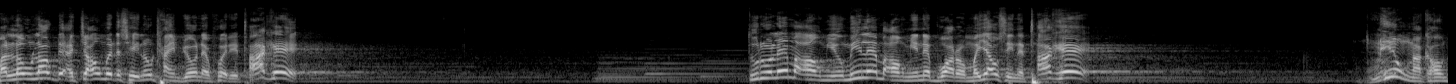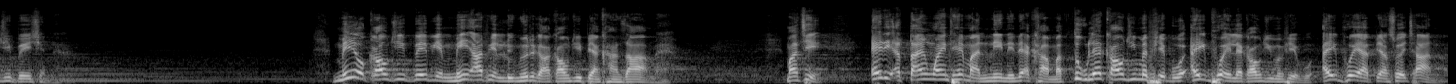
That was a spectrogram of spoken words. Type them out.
မလုံလောက်တဲ့အကြောင်းပဲတစ်ချိန်လုံးထိုင်ပြောနေဖွဲ့တွေထားခဲ့သူတို့လည်းမအောင်မြင်ဘူးမင်းလည်းမအောင်မြင်တဲ့ဘဝတော့မရောက်စေနဲ့ထားခဲ့မင်းကငါကောင်းကြီးပေးရှင်တယ်မင်းကိုကောင်းကြီးပေးပြီးမင်းအပြင်လူမျိုးတကာကောင်းကြီးပြန်ခံစားရမယ်။ မကြည့်အဲ့ဒီအတိုင်းဝိုင်းထဲမှာနေနေတဲ့အခါမှာ तू လည်းကောင်းကြီးမဖြစ်ဘူးအဲ့ဒီဖွဲ့လည်းကောင်းကြီးမဖြစ်ဘူးအဲ့ဒီဖွဲ့ကပြန်ဆွဲချနေ။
